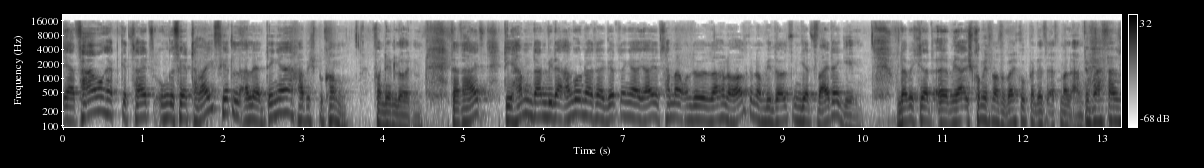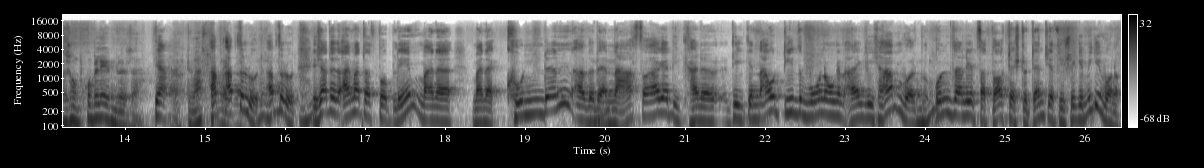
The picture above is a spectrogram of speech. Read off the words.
Die Erfahrung hat gezeigt, ungefähr drei Viertel aller Dinge habe ich bekommen von den Leuten. Das heißt, die haben dann wieder angerufen, Herr Götzinger, ja, jetzt haben wir unsere Sachen rausgenommen, wie soll es denn jetzt weitergehen? Und da habe ich gesagt, ähm, ja, ich komme jetzt mal vorbei, ich gucke mir das erstmal an. Du warst also schon Problemlöser. Ja, du warst ab, absolut, absolut. Ich hatte einmal das Problem meiner, meiner Kunden, also der Nachfrage, die keine, die genau diese Wohnungen eigentlich haben wollten. Mhm. Und dann jetzt, was braucht der Student jetzt die Schickimicki-Wohnung?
